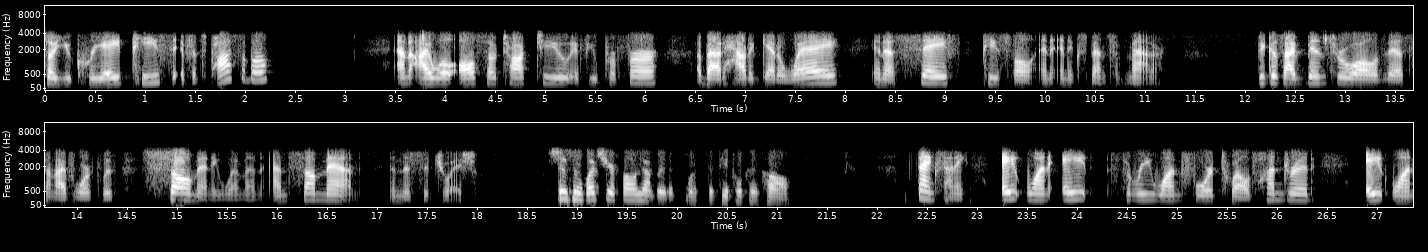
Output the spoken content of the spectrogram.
so you create peace if it's possible. And I will also talk to you, if you prefer, about how to get away in a safe, peaceful, and inexpensive manner. Because I've been through all of this and I've worked with so many women and some men in this situation. Susan, what's your phone number that what the people can call? Thanks, honey. Eight one eight three one four twelve hundred. Eight one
